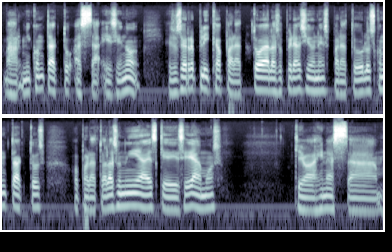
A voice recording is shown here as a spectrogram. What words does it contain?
bajar mi contacto hasta ese nodo. Eso se replica para todas las operaciones, para todos los contactos o para todas las unidades que deseamos que bajen hasta,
